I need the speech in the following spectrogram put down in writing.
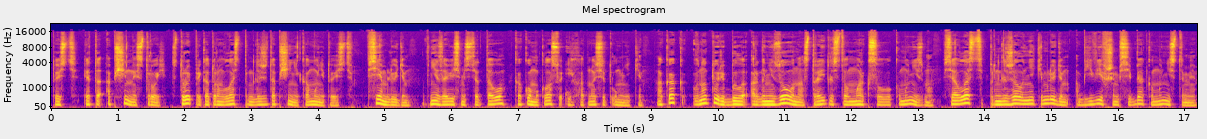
То есть это общинный строй. Строй, при котором власть принадлежит общине, коммуне то есть. Всем людям, вне зависимости от того, к какому классу их относят умники. А как в натуре было организовано строительство марксового коммунизма? Вся власть принадлежала неким людям, объявившим себя коммунистами.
